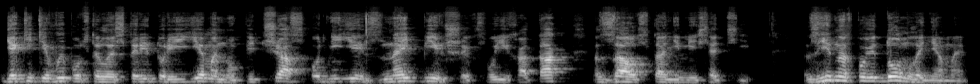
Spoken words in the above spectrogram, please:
які ті випустили з території Ємену під час однієї з найбільших своїх атак за останні місяці. Згідно з повідомленнями.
